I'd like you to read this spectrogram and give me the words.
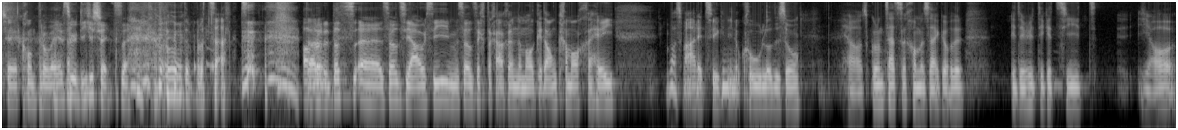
sehr kontrovers würde einschätzen 100 Prozent. Aber das äh, soll sie auch sein. Man soll sich doch auch können mal Gedanken machen, hey, was wäre jetzt irgendwie noch cool oder so. Ja, also grundsätzlich kann man sagen, oder, in der heutigen Zeit ja,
